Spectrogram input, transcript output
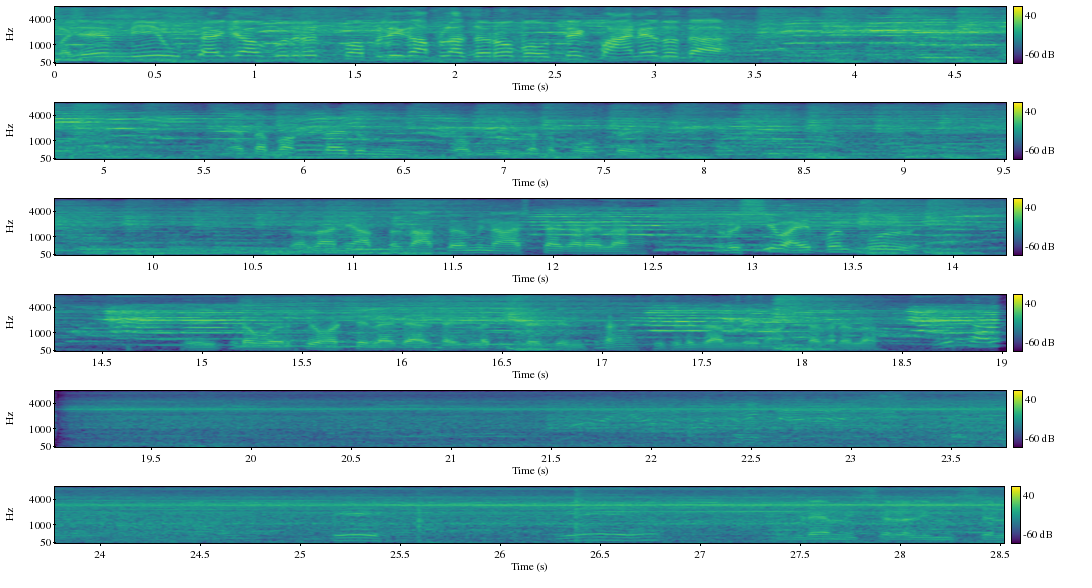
म्हणजे मी उठायच्या अगोदरच पब्लिक आपला सर्व बहुतेक पाण्यात होता. आता बघताय तुम्ही पब्लिक आता पोहतोय चला आणि आता जातोय आम्ही नाश्ता करायला. ऋषी भाई पण फुल इकडे वरती हॉटेल आहे त्या साईडला तिकडे त्यांचा तिकडे चाललोय नाश्ता करायला. एवढ्या मिसल आली मिसल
